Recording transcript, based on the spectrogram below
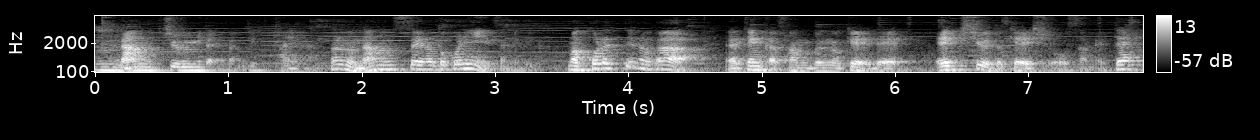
うん。南中みたいな感じ。はいはい。それの南西のところに攻めていく。まあこれっていうのがえー天下三分の計で益州と慶州を治めて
